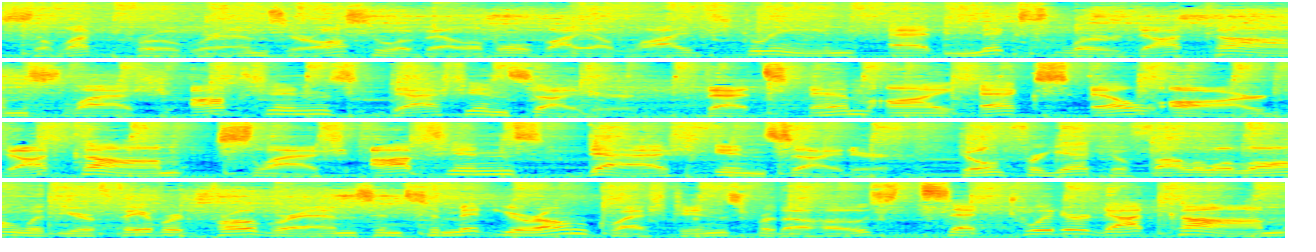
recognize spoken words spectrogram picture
Select programs are also available via live stream at mixlr.com slash options dash insider. That's M-I-X-L-R dot com slash options dash insider. Don't forget to follow along with your favorite programs and submit your own questions for the hosts at twitter.com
